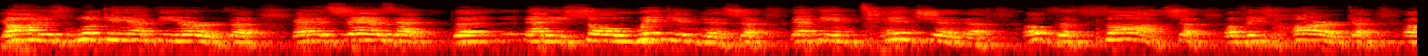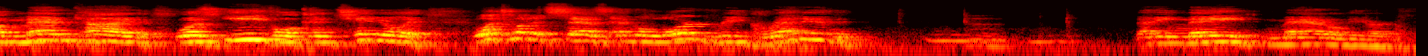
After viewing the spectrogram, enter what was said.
God is looking at the earth, uh, and it says that the that He saw wickedness, uh, that the intention uh, of the thoughts uh, of His heart uh, of mankind was evil continually. Watch what it says. And the Lord regretted Mm. that he made man on the earth.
